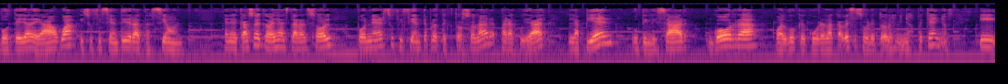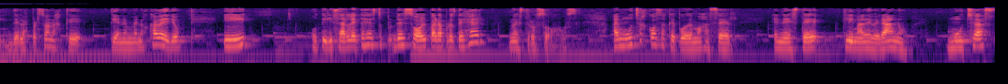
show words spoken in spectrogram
botella de agua y suficiente hidratación. En el caso de que vayas a estar al sol, poner suficiente protector solar para cuidar la piel, utilizar gorra o algo que cubra la cabeza, sobre todo los niños pequeños y de las personas que tienen menos cabello, y utilizar lentes de sol para proteger nuestros ojos. Hay muchas cosas que podemos hacer en este clima de verano, muchas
